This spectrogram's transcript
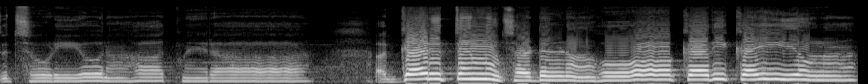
तू छोड़ियो ना हाथ मेरा। अगर तेन छड़ना हो करी कहियो ना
